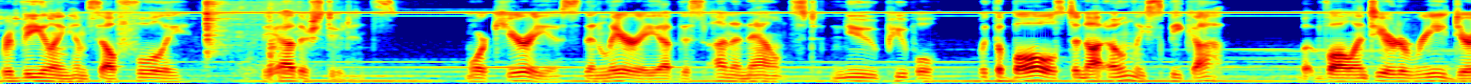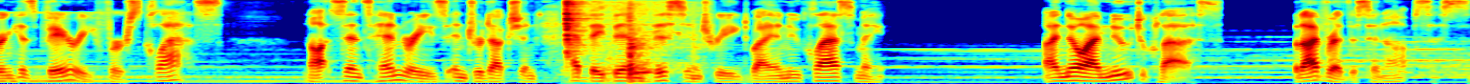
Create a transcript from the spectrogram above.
revealing himself fully. The other students, more curious than leery of this unannounced new pupil with the balls to not only speak up, but volunteer to read during his very first class. Not since Henry's introduction had they been this intrigued by a new classmate. I know I'm new to class, but I've read the synopsis.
